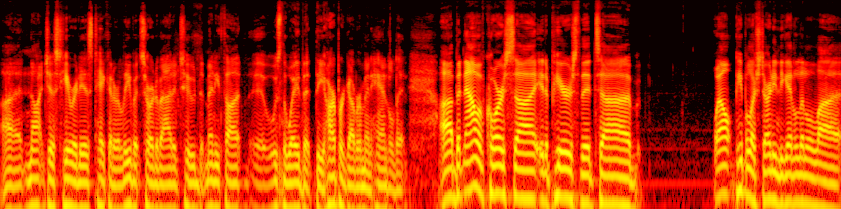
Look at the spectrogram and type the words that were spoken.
Uh, not just here it is, take it or leave it sort of attitude that many thought it was the way that the Harper government handled it. Uh, but now, of course, uh, it appears that, uh, well, people are starting to get a little uh,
